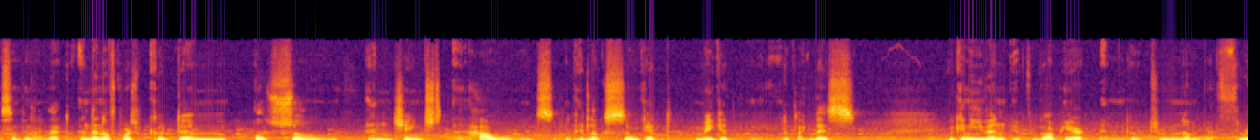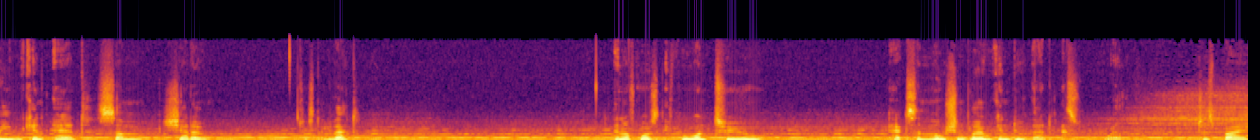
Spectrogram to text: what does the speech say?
something like that. And then of course we could um, also and change uh, how it's it looks, so we could make it look like this we can even, if we go up here and go to number three, we can add some shadow, just like that. And of course, if we want to add some motion blur, we can do that as well, just by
